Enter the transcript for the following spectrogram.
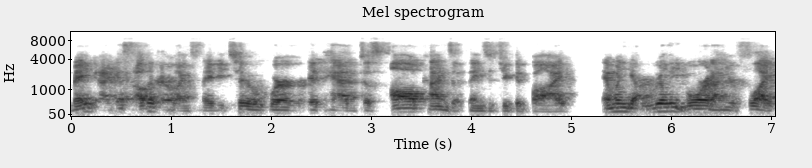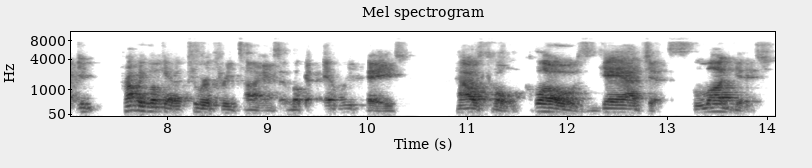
maybe, I guess other airlines maybe too, where it had just all kinds of things that you could buy. And when you got really bored on your flight, you'd probably look at it two or three times and look at every page. Household, clothes, gadgets, luggage,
